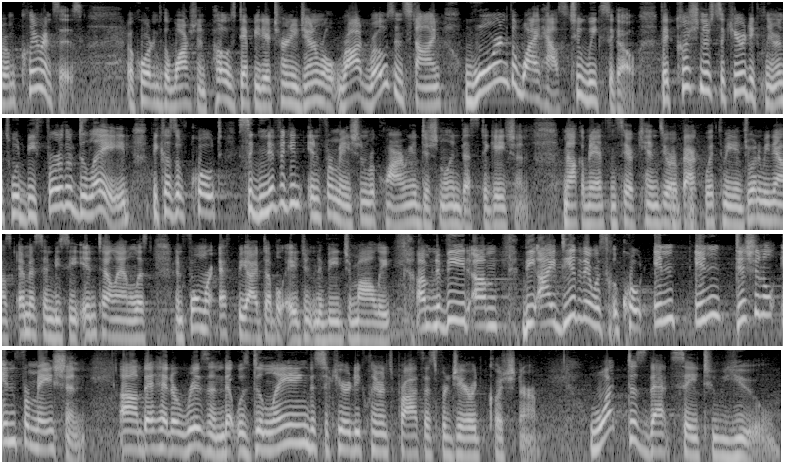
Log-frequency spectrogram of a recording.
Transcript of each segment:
from clearances. According to the Washington Post, Deputy Attorney General Rod Rosenstein warned the White House two weeks ago that Kushner's security clearance would be further delayed because of, quote, significant information requiring additional investigation. Malcolm Nance and Sarah Kendzior are back with me, and joining me now is MSNBC Intel analyst and former FBI double agent Naveed Jamali. Um, Naveed, um, the idea that there was, quote, in, in additional information um, that had arisen that was delaying the security clearance process for Jared Kushner. What does that say to you?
